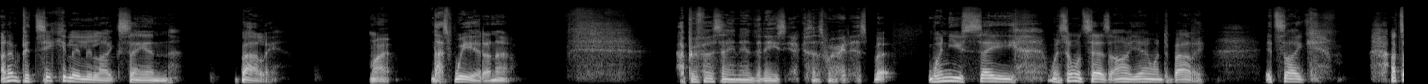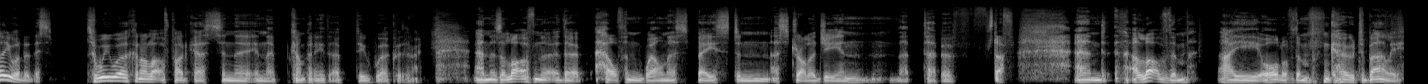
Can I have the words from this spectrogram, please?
I don't particularly like saying Bali. Right. That's weird. I know. I prefer saying Indonesia because that's where it is. But when you say when someone says, "Oh yeah, I went to Bali," it's like I'll tell you what it is. So we work on a lot of podcasts in the in the company that I do work with, right? And there's a lot of them that are health and wellness based and astrology and that type of stuff. And a lot of them, i.e., all of them, go to Bali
